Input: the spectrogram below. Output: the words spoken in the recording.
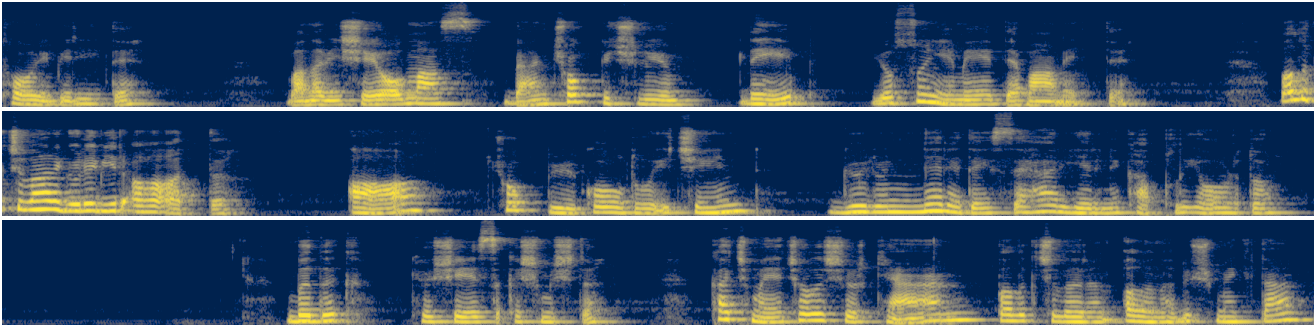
toy biriydi. Bana bir şey olmaz, ben çok güçlüyüm deyip yosun yemeye devam etti. Balıkçılar göle bir ağ attı. Ağ çok büyük olduğu için gölün neredeyse her yerini kaplıyordu. Bıdık köşeye sıkışmıştı. Kaçmaya çalışırken balıkçıların ağına düşmekten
